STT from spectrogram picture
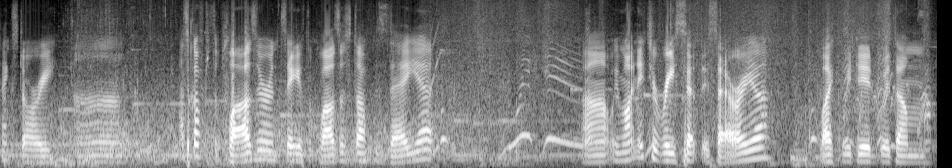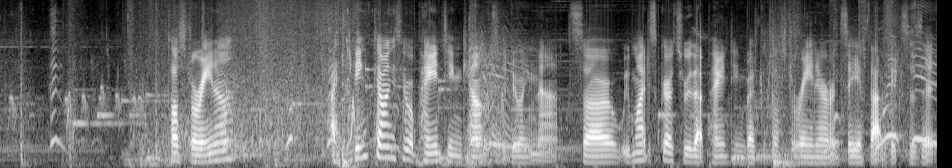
Thanks, Dory. Uh, let's go up to the plaza and see if the plaza stuff is there yet. Uh, we might need to reset this area, like we did with um, Tostarena. I think going through a painting counts for doing that, so we might just go through that painting back to Tostarena and see if that fixes it.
